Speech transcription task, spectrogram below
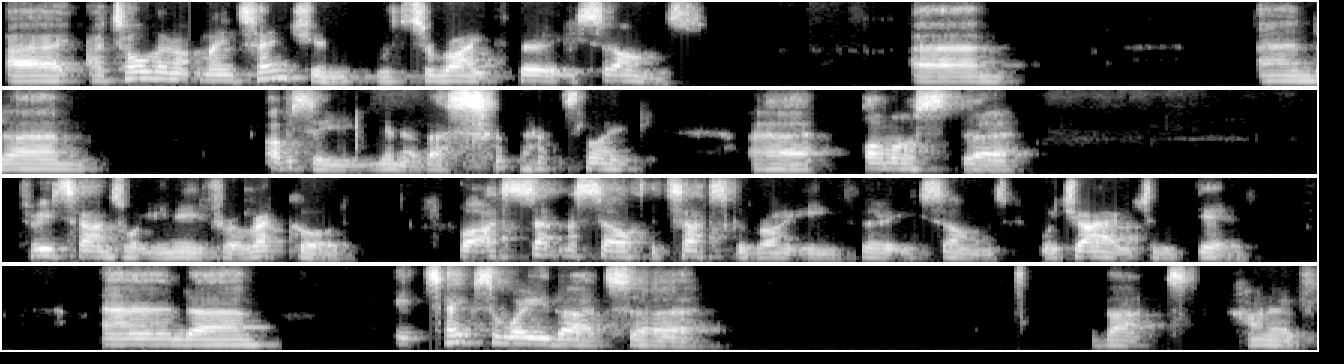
I, I told them that my intention was to write 30 songs. Um, and um, obviously, you know, that's, that's like uh, almost uh, three times what you need for a record. But I set myself the task of writing 30 songs, which I actually did. And um, it takes away that, uh, that kind of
